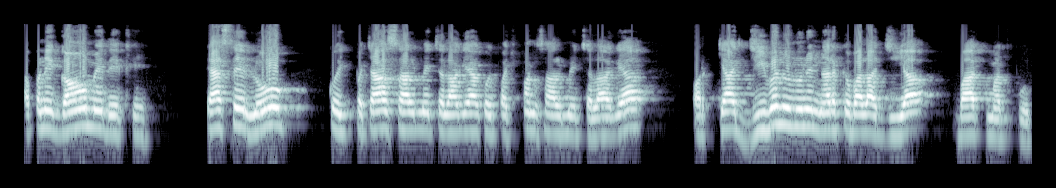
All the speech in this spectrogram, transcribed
अपने गाँव में देखे हैं। कैसे लोग कोई पचास साल में चला गया, कोई पचपन साल में चला गया और क्या जीवन उन्होंने नरक वाला जिया, बात मत पूछ।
